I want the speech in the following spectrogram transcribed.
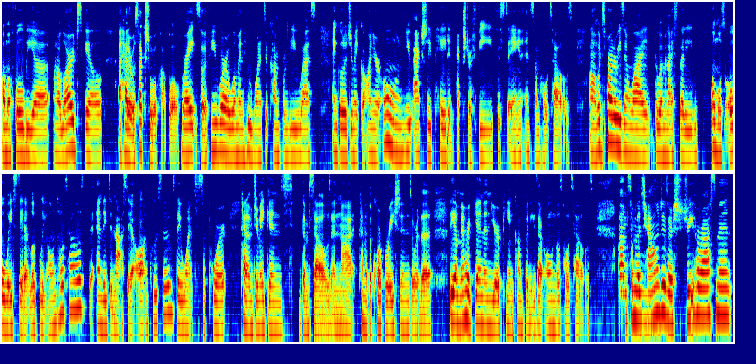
homophobia on a large scale, a heterosexual couple, right? So if you were a woman who wanted to come from the US and go to Jamaica on your own, you actually paid an extra fee to stay in, in some hotels, um, which is part of the reason why the women I studied almost always stayed at locally owned hotels and they did not stay at all inclusives. They wanted to support kind of Jamaicans themselves and not kind of the corporations or the the American and European companies that own those hotels. Um, some of the mm. challenges are street harassment.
